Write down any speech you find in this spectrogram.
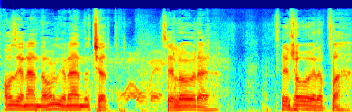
Vamos ganando, vamos ganando, chat. Se logra. Se logra, pa.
